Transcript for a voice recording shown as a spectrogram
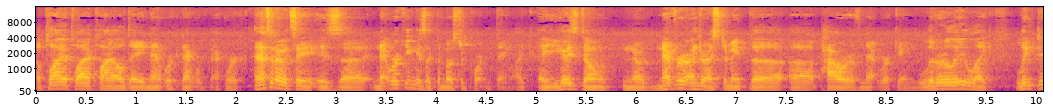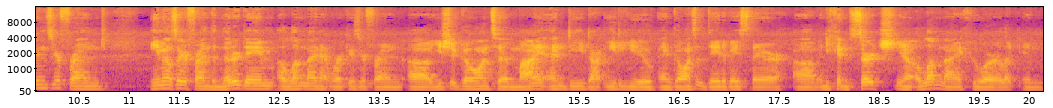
apply, apply, apply all day, network, network, network. And that's what I would say is uh, networking is like the most important thing. Like you guys don't you know never underestimate the uh, power of networking. Literally, like LinkedIn's your friend. Emails are your friend. The Notre Dame Alumni Network is your friend. Uh, you should go onto mynd.edu and go onto the database there, um, and you can search, you know, alumni who are like in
